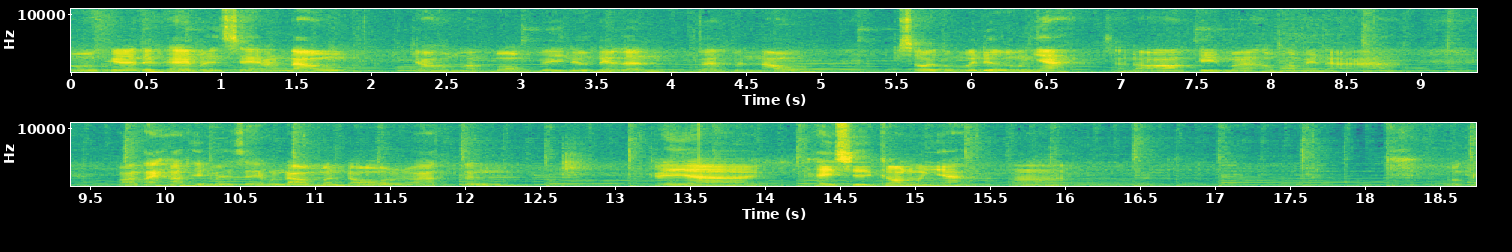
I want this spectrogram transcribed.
ok tiếp theo mình sẽ bắt đầu cho hỗn hợp bột với nước này lên bếp mình nấu sôi cùng với đường luôn nha. Sau đó khi mà hỗn hợp này đã hòa tan hết thì mình sẽ bắt đầu mình đổ ra từng cái uh, khay silicon luôn nha. Đó. ok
